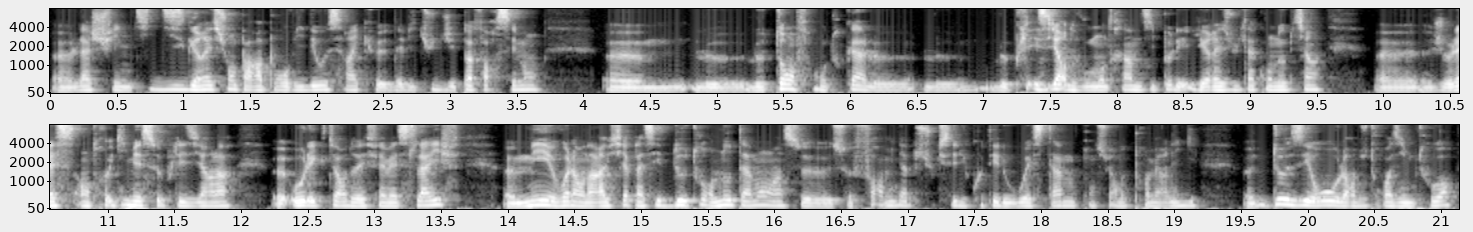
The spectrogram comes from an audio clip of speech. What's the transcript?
là, je fais une petite digression par rapport aux vidéos. C'est vrai que d'habitude, j'ai pas forcément le, temps, enfin en tout cas le, plaisir de vous montrer un petit peu les, résultats qu'on obtient. je laisse entre guillemets ce plaisir-là aux lecteurs de FMS Life. Euh, mais voilà, on a réussi à passer deux tours, notamment hein, ce, formidable succès du côté de West Ham, penseur de Première Ligue, 2-0 euh, lors du troisième tour.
